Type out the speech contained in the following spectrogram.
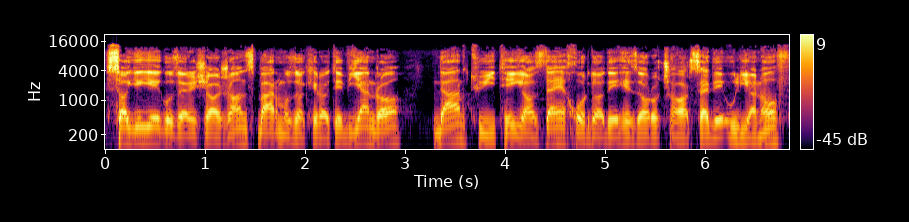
سایه گزارش آژانس بر مذاکرات وین را در توییت 11 خرداد 1400 اولیانوف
